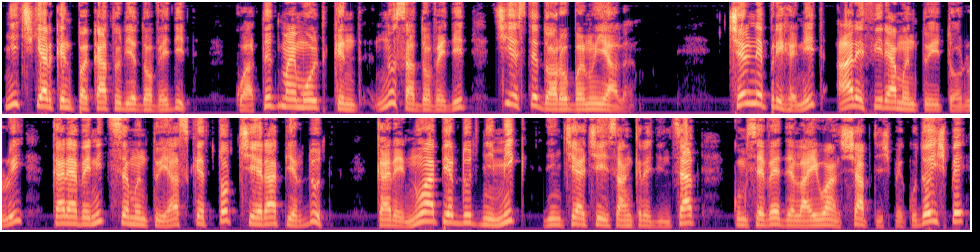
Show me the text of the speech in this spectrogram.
nici chiar când păcatul e dovedit, cu atât mai mult când nu s-a dovedit, ci este doar o bănuială. Cel neprihănit are firea Mântuitorului, care a venit să mântuiască tot ce era pierdut, care nu a pierdut nimic din ceea ce i s-a încredințat, cum se vede la Ioan 17 cu 12,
